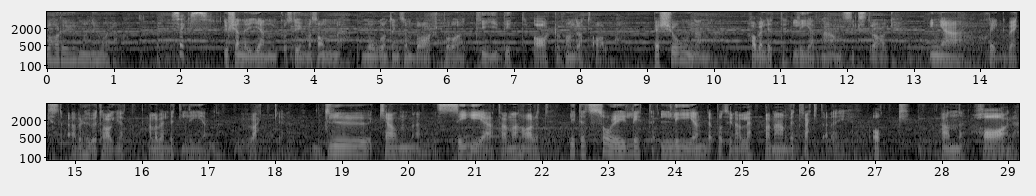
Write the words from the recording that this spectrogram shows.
Vad har du i humaniora? Sex. Du känner igen kostymen som någonting som bars på tidigt 1800-tal. Personen har väldigt lena ansiktsdrag. Inga skäggväxt överhuvudtaget. Han är väldigt len, vacker. Du kan se att han har ett litet sorgligt leende på sina läppar när han betraktar dig. Och han har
